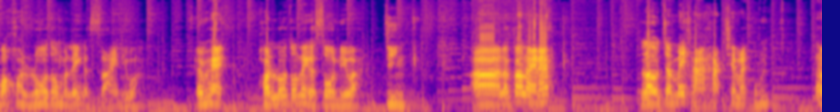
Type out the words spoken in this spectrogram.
ว่าคอนโลต้องมาเล่นกับไซน์นี่ว่ะเอ้ยไม่ใช่คอนโลต้องเล่นกับโซนนี้ว่ะ จริง อ่าแล้วก็อะไรนะ เราจะไม่ขาหักใช่ไหมโอ้ยแต่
